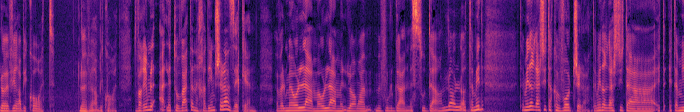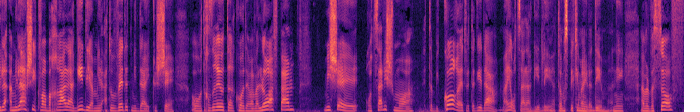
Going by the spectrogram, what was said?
לא העבירה ביקורת. לא העבירה ביקורת. דברים לטובת הנכדים שלה, זה כן. אבל מעולם, מעולם לא אמרה מבולגן, מסודר. לא, לא, תמיד, תמיד הרגשתי את הכבוד שלה. תמיד הרגשתי את, ה, את, את המילה, המילה שהיא כבר בחרה להגיד היא, את עובדת מדי קשה, או תחזרי יותר קודם, אבל לא אף פעם. מי שרוצה לשמוע את הביקורת ותגיד, אה, מה היא רוצה להגיד לי? את לא מספיק עם הילדים. אני, אבל בסוף,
